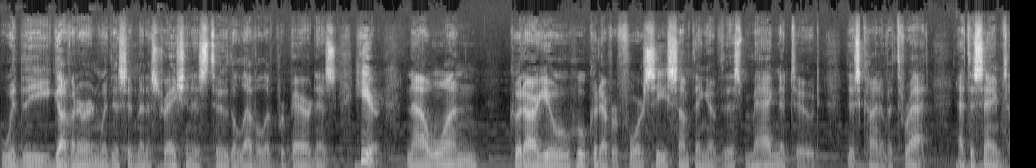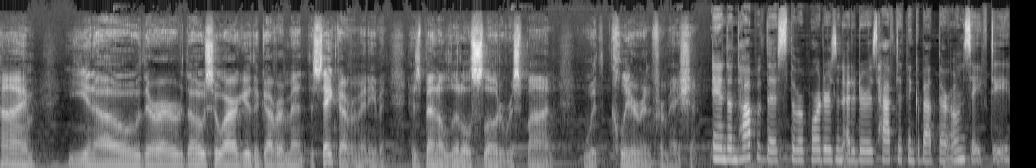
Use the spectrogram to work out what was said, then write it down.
with the governor and with this administration as to the level of preparedness here. Now, one could argue who could ever foresee something of this magnitude, this kind of a threat. At the same time, you know, there are those who argue the government, the state government even, has been a little slow to respond with clear information. And on top of this, the reporters and editors have to think about their own safety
